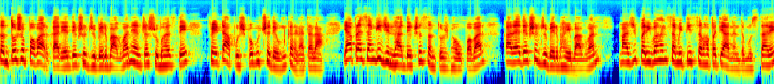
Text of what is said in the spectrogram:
संतोष पवार कार्याध्यक्ष जुबेर बागवान यांच्या शुभ हस्ते फेटा पुष्पगुच्छ देऊन करण्यात आला. या प्रसंगी जिल्हाध्यक्ष संतोष भाऊ पवार कार्याध्यक्ष जुबेरभाई बागवान माजी परिवहन समिती सभापती आनंद मुस्तारे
